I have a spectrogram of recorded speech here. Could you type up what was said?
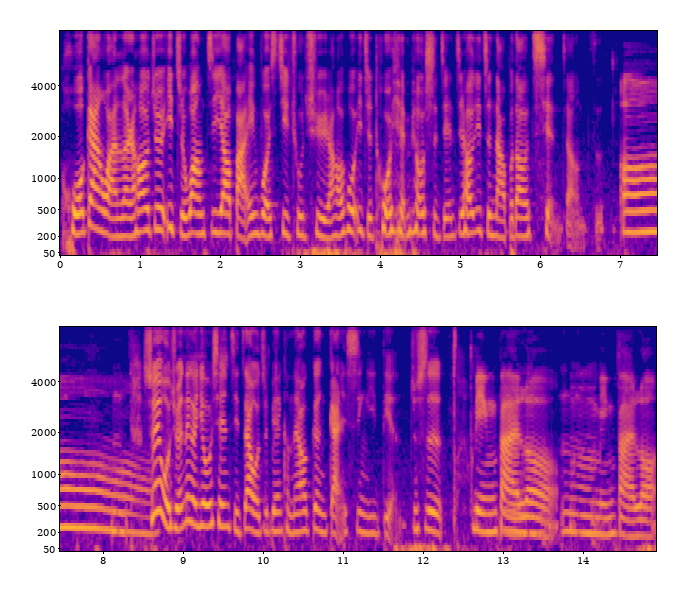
活干完了，然后就一直忘记要把 invoice 寄出去，然后或一直拖延没有时间寄，然后一直拿不到钱这样子。哦，嗯，所以我觉得那个优先级在我这边可能要更感性一点，就是明白了，嗯，嗯，明白了。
